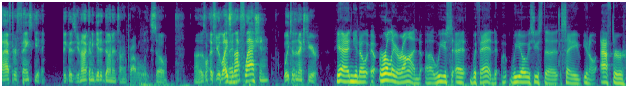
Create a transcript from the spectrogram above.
after Thanksgiving because you're not going to get it done in time probably. So uh, if your light's not flashing, wait till the next year. Yeah, and you know, earlier on, uh, we used to, uh, with Ed, we always used to say, you know, after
